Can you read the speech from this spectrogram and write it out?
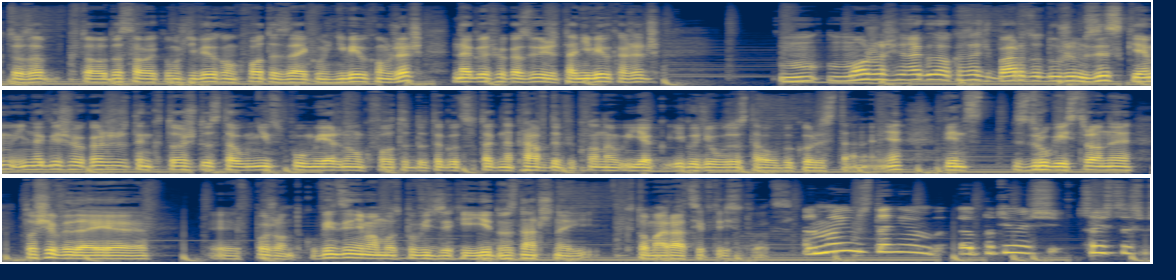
kto, za, kto dostał jakąś niewielką kwotę za jakąś niewielką rzecz, nagle się okazuje, że ta niewielka rzecz może się nagle okazać bardzo dużym zyskiem i nagle się okaże, że ten ktoś dostał niewspółmierną kwotę do tego, co tak naprawdę wykonał i jak jego dzieło zostało wykorzystane, nie? Więc z drugiej strony to się wydaje w porządku. Więc ja nie mam odpowiedzi takiej jednoznacznej, kto ma rację w tej sytuacji. Ale moim zdaniem e, podjąłeś coś, co jest,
